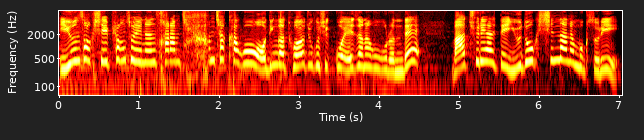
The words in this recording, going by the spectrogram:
이윤석 씨 평소에는 사람 참 착하고 어딘가 도와주고 싶고 애잔하고 그런데 마추리 할 때 유독 신나는 목소리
